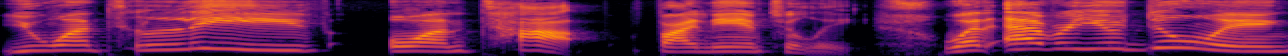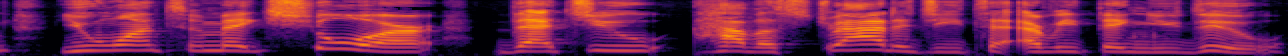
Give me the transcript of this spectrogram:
you want to leave on top financially. Whatever you're doing, you want to make sure that you have a strategy to everything you do.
